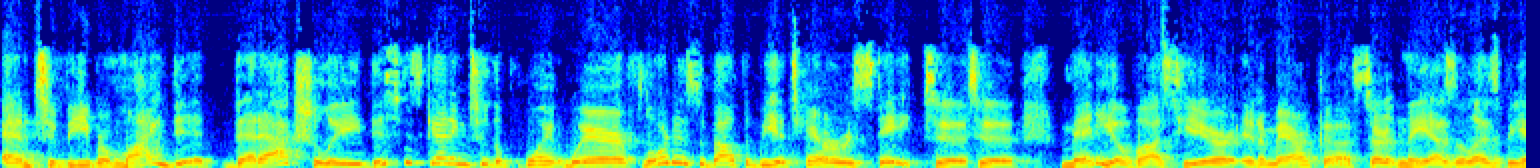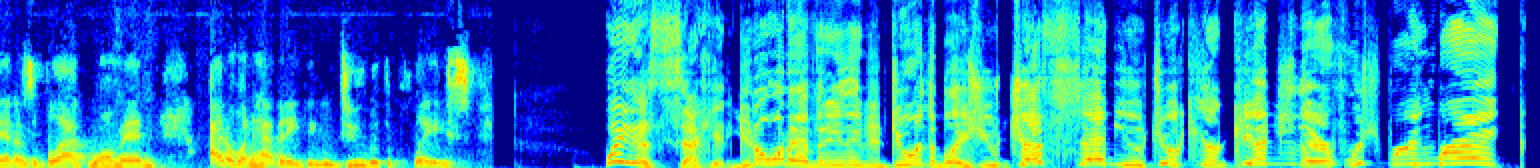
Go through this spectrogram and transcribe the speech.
And to be reminded that actually this is getting to the point where Florida is about to be a terrorist state to, to many of us here in America. Certainly, as a lesbian, as a black woman, I don't want to have anything to do with the place. Wait a second. You don't want to have anything to do with the place. You just said you took your kids there for spring break.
